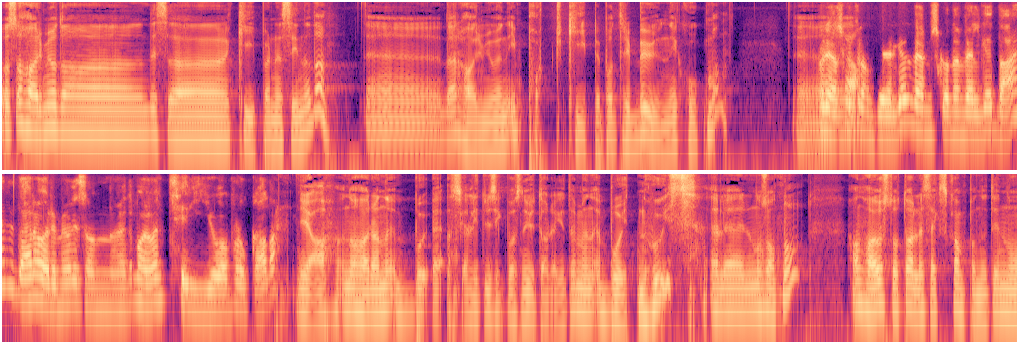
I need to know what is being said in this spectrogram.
Og så har vi jo da disse keeperne sine, da. Eh, der har vi jo en importkeeper på tribunen i Kokmann. For det jeg skulle ja. til, Jørgen, Hvem skal de velge der? Der har De jo liksom De har jo en trio å plukke av, da. Ja, nå har han Jeg er litt usikker på hvordan jeg uttaler det, men Boitenhuis, eller noe sånt noe. Han har jo stått alle seks kampene til nå.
